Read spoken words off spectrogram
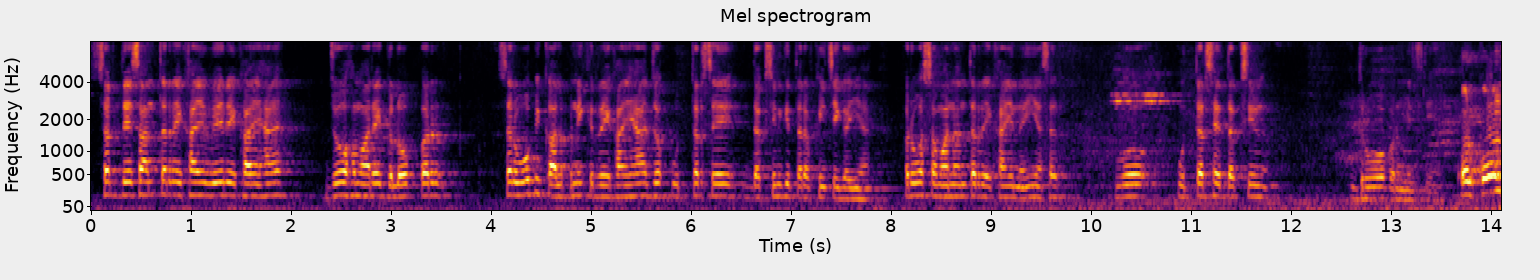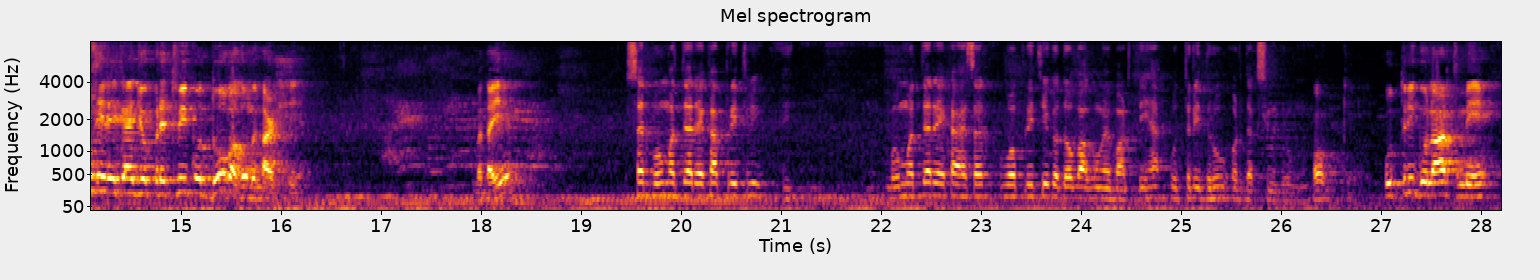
सर देशांतर रेखाएँ वे रेखाएँ हैं जो हमारे ग्लोब पर सर वो भी काल्पनिक रेखाएँ हैं जो उत्तर से दक्षिण की तरफ़ खींची गई हैं पर वो समानांतर रेखाएँ नहीं हैं सर। वो उत्तर से दक्षिण ध्रुवों पर मिलती हैं। और कौन सी रेखा है जो पृथ्वी को दो भागों में काटती है? बताइए। सर भूमध्य रेखा पृथ्वी भूमध्य रेखा है सर वो पृथ्वी को दो भागों में बांटती है उत्तरी ध्रुव और दक्षिण ध्रुव में। ओके। उत्तरी गोलार्ध में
